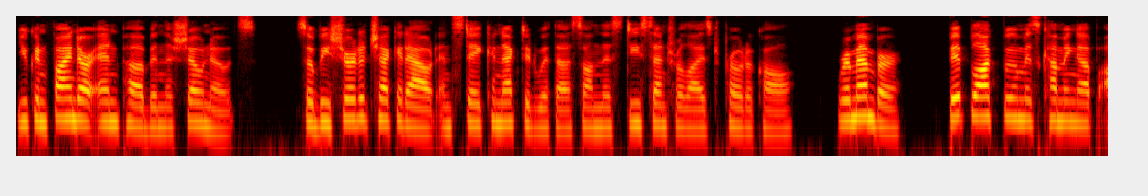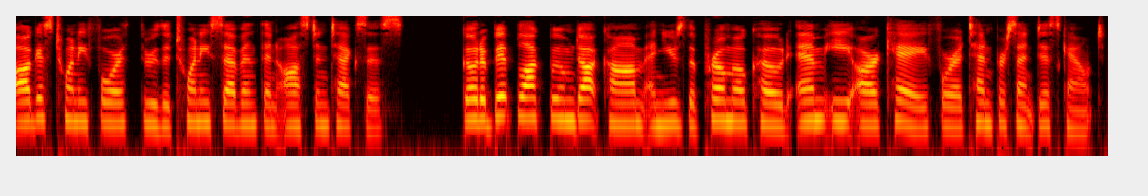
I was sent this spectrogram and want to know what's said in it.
You can find our NPub in the show notes, so be sure to check it out and stay connected with us on this decentralized protocol. Remember, BitBlock Boom is coming up August 24th through the 27th in Austin, Texas. Go to bitblockboom.com and use the promo code MERK for a 10% discount.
